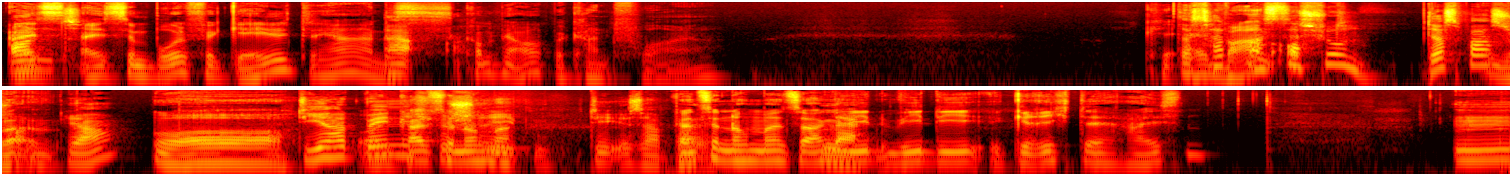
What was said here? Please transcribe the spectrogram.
als, als, Symbol für Geld, ja, das ja. kommt mir auch bekannt vor. Ja. Okay. Das äh, war es das schon. Das war's schon, ja. Oh. Die hat wenig geschrieben, mal, die Isabel. Kannst du nochmal sagen, wie, wie die Gerichte heißen? Mm.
